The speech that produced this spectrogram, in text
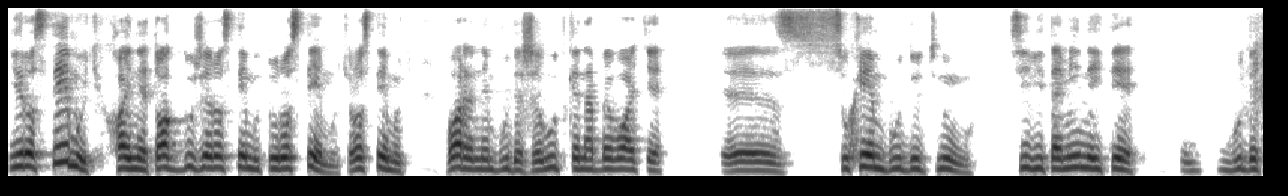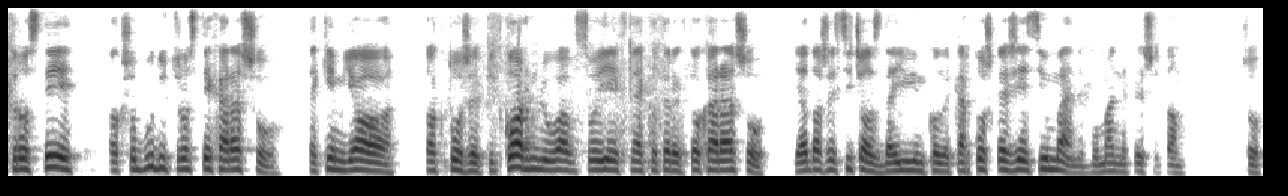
І ростимуть, хай не так дуже ростимуть, ну ростимуть, ростимуть. Вареним буде желудки набивати, е, з сухим будуть ну, всі вітаміни йти, е, будуть рости, так що будуть рости хорошо. Таким я так теж підкормлював своїх некоторих, то хорошо. Я навіть зараз даю інколи картошка ж є і в мене, бо в мене пишуть там, що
